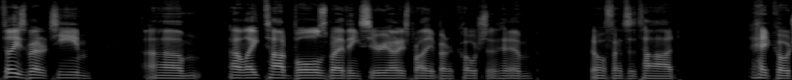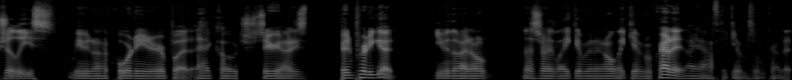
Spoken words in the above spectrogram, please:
Philly's a better team. Um, I like Todd Bowles, but I think Sirianni's probably a better coach than him. No offense to Todd, head coach at least, maybe not a coordinator, but a head coach. Sirianni's been pretty good, even though I don't necessarily like him and I don't like giving him credit. I have to give him some credit.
